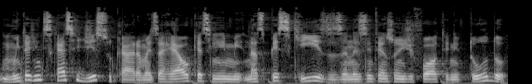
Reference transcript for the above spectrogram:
muita gente esquece disso, cara, mas é real que assim, nas pesquisas, nas intenções de voto e tudo,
